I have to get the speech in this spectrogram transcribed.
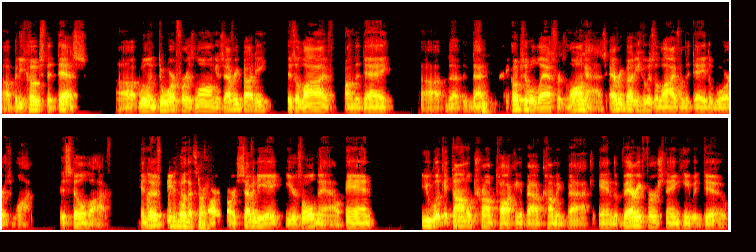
uh, but he hopes that this uh, will endure for as long as everybody is alive on the day uh, that that hmm. he hopes it will last for as long as everybody who is alive on the day the war is won is still alive. And those people I didn't know that story. Are, are 78 years old now. And you look at Donald Trump talking about coming back, and the very first thing he would do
